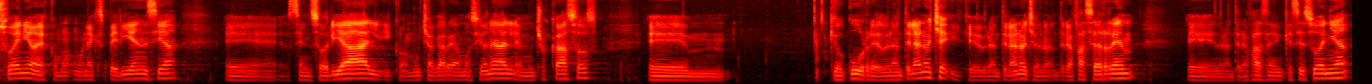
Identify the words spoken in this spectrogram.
sueño es como una experiencia sensorial y con mucha carga emocional en muchos casos, que ocurre durante la noche y que durante la noche, durante la fase REM, eh, durante la fase en que se sueña,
